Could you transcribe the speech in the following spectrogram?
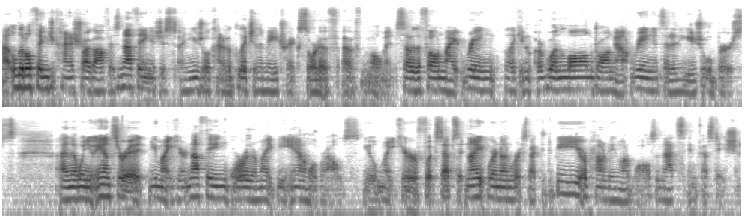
uh, little things you kind of shrug off as nothing. It's just unusual, kind of a glitch in the matrix sort of, of moment. So the phone might ring like in one long, drawn out ring instead of the usual bursts. And then when you answer it, you might hear nothing, or there might be animal growls. You might hear footsteps at night where none were expected to be, or pounding on walls, and that's infestation.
